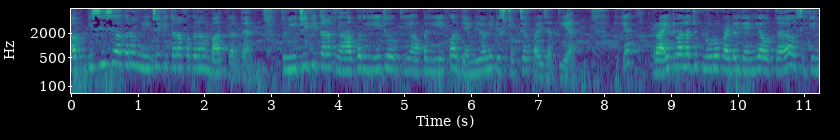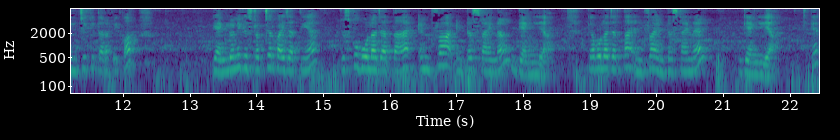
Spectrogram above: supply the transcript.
अब इसी से अगर हम नीचे की तरफ़ अगर हम बात करते हैं तो नीचे की तरफ़ यहाँ पर ये जो होती है, यहाँ पर ये एक और गैंग्लियोनिक स्ट्रक्चर पाई जाती है। है? राइट वाला जो प्लूरोपेडल गैंग्लिया होता है, उसी के नीचे की तरफ़ एक और गैंग्लियोनिक स्ट्रक्चर पाई जाती है, जिसको बोला जाता है इंफ्रा इंटेस्टाइनल गैंग्लिया क्या बोला जाता है? इंफ्रा इंटेस्टाइनल गैंग्लिया ठीक है?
